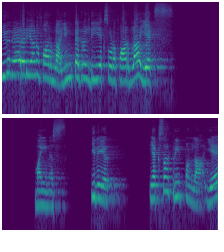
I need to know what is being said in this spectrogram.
இது நேரடியான ஃபார்முலா இன்டகிரல் டிஎக்ஸோட ஃபார்முலா எக்ஸ் மைனஸ் இதை எக்ஸா ட்ரீட் பண்ணலாம். ஏ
